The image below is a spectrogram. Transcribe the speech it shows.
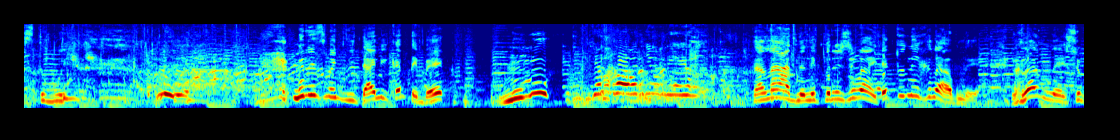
З тобою? Ну, мене звати Віталік, а тебе? Муму? Я плавать не умею. Та ладно, не переживай, это не главное. Главное, щоб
